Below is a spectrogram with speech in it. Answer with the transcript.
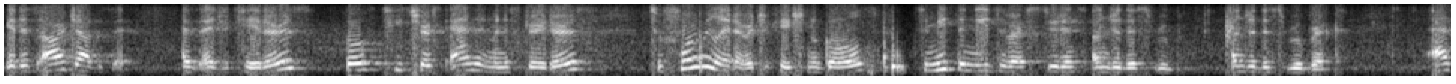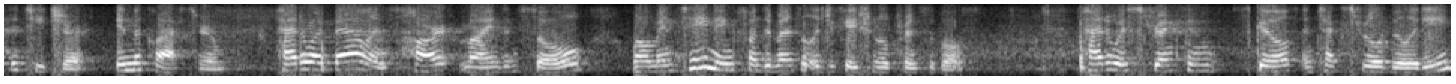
it is our job as, as educators, both teachers and administrators, to formulate our educational goals to meet the needs of our students under this, rub- under this rubric. As a teacher, in the classroom, how do I balance heart, mind, and soul while maintaining fundamental educational principles? How do I strengthen skills and textual ability?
